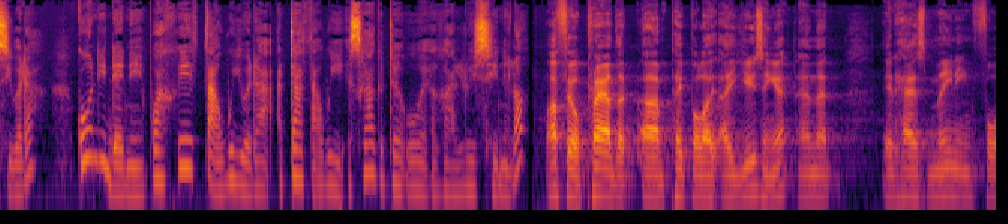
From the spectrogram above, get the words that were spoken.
စီဝဒါ ကိုနိဒနေပွာခေတာဝီဝဒအတတာဝီအစကတဲ့အိုအကလူစီနေလော I feel proud that um, people are, are using it and that it has meaning for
